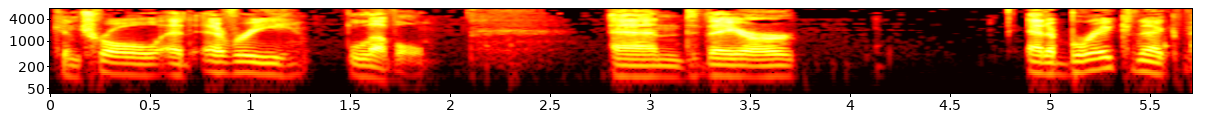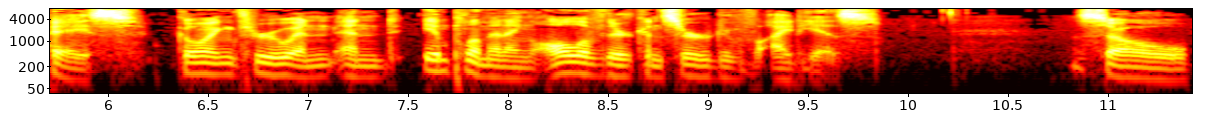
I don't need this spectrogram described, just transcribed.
control at every level, and they are at a breakneck pace going through and, and implementing all of their conservative ideas. So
